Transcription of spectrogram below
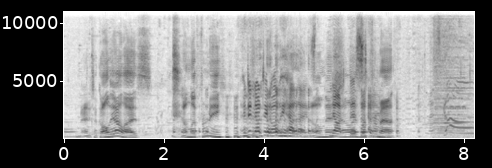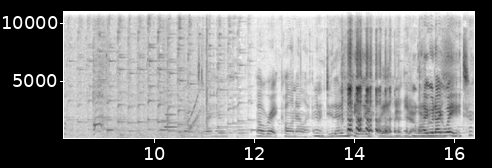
And Mandy took all the allies. None left for me. I did not take all the allies. No man, not allies this left for time. Matt. Let's go. What do I have? Oh right, call an ally. I'm gonna do that immediately. Well, yeah. Why would I wait?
